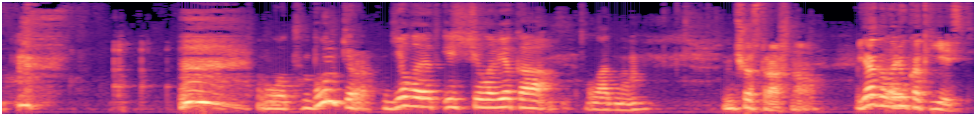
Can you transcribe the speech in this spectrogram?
Вот. Бункер делает из человека... Ладно. Ничего страшного. Я говорю как есть.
